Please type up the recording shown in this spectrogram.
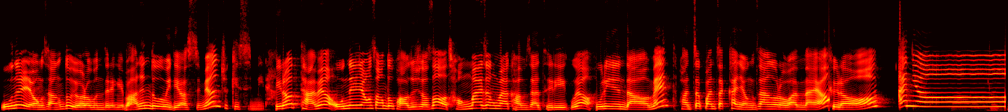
오늘 영상도 여러분들에게 많은 도움이 되었으면 좋겠습니다. 그렇다면 오늘 영상도 봐주셔서 정말 정말 감사드리고요. 우리는 다음에 반짝반짝한 영상으로 만나요. 그럼 안녕!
